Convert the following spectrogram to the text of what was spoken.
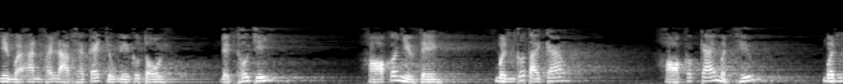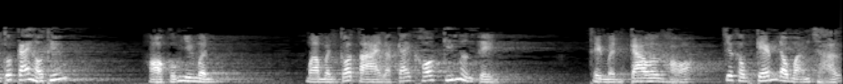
Nhưng mà anh phải làm theo cái chủ nghĩa của tôi, đừng thối chí. Họ có nhiều tiền, mình có tài cao. Họ có cái mình thiếu, mình có cái họ thiếu. Họ cũng như mình, mà mình có tài là cái khó kiếm hơn tiền. Thì mình cao hơn họ, chứ không kém đâu mà anh sợ.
